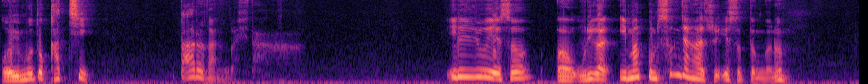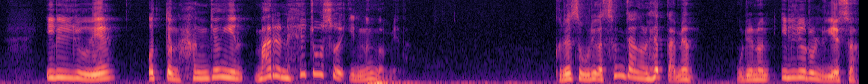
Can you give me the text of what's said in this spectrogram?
의무도 같이 따라가는 것이다. 인류에서 어, 우리가 이만큼 성장할 수 있었던 것은 인류의 어떤 환경이 마련해줘서 있는 겁니다. 그래서 우리가 성장을 했다면 우리는 인류를 위해서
